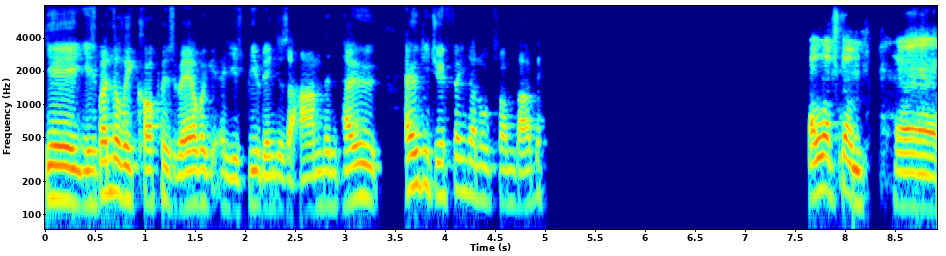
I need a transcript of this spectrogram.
Yeah, you won the League Cup as well. You beat Rangers at Hampden. How how did you find an old firm derby? I loved them. Uh,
